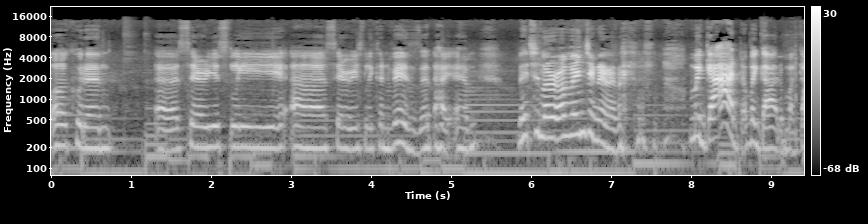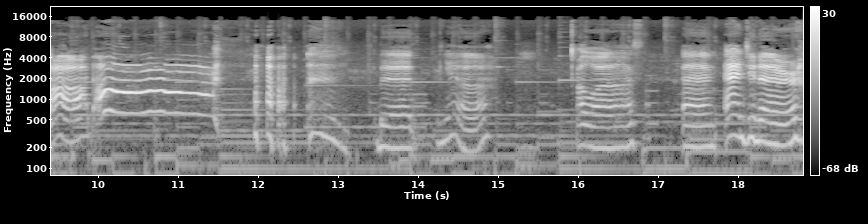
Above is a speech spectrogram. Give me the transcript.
uh, couldn't uh, seriously uh, seriously convinced that I am Bachelor of Engineering. oh my god! Oh my god! Oh my god! Ah! but yeah, I was an engineer.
